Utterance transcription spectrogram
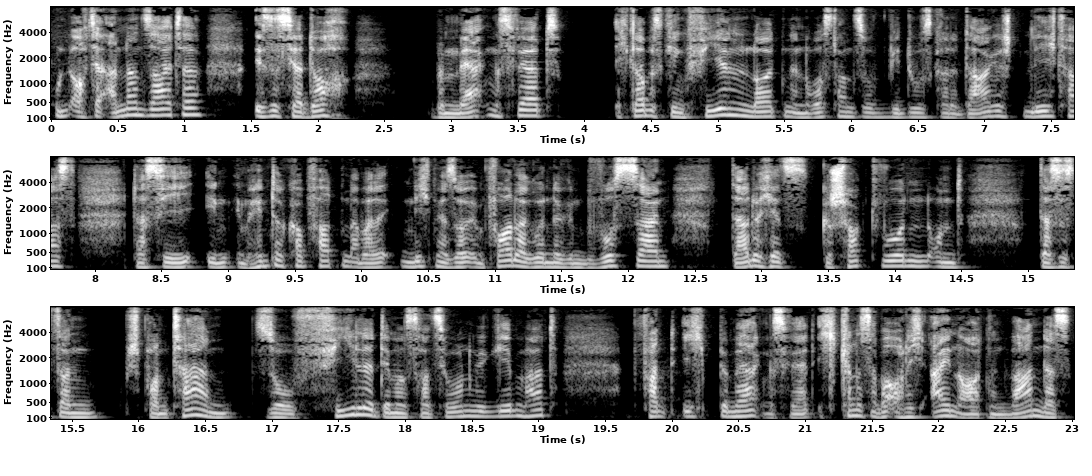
Und auf der anderen Seite ist es ja doch bemerkenswert, ich glaube, es ging vielen Leuten in Russland, so wie du es gerade dargelegt hast, dass sie ihn im Hinterkopf hatten, aber nicht mehr so im vordergründigen Bewusstsein, dadurch jetzt geschockt wurden und dass es dann spontan so viele Demonstrationen gegeben hat, fand ich bemerkenswert. Ich kann es aber auch nicht einordnen. Waren das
